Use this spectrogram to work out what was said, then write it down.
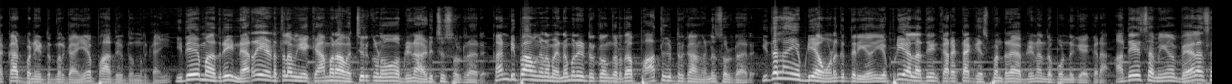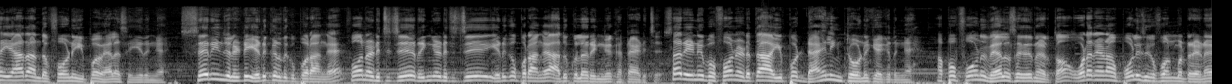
ரெக்கார்ட் பண்ணிட்டு இருந்திருக்காங்க பார்த்துக்கிட்டு இருந்திருக்காங்க. இதே மாதிரி நிறைய இடத்துல அவங்க கேமரா வச்சிருக்கணும் அப்படின்னு அடிச்சு சொல்றாரு. கண்டிப்பா அவங்க நம்ம என்ன பண்ணிட்டு இருக்கோங்கிறத பாத்துக்கிட்டு இருக்காங்கன்னு சொல்றாரு. இதெல்லாம் எப்படியா உனக்கு தெரியும்? எப்படி எல்லாத்தையும் கரெக்டா கெஸ் பண்ற அப்படின்னு அந்த பொண்ணு கேட்கறா அதே சமயம் வேலை செய்யாத அந்த போனு இப்போ வேலை செய்யுதுங்க. சரின்னு சொல்லிட்டு எடுக்கிறதுக்கு போறாங்க. போன் அடிச்சிச்சு ரிங் அடிச்சிச்சு எடுக்க போறாங்க. அதுக்குள்ள ரிங் கட் ஆயிடுச்சு. சரி இப்போ போன் எடுத்தா இப்போ டயலிங் டோனு கேக்குதுங்க. அப்போ போன் வேலை செய்யுதுன்னு அர்த்தம். உடனே நான் போலீஸுக்கு ஃபோன் பண்றேன்னு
